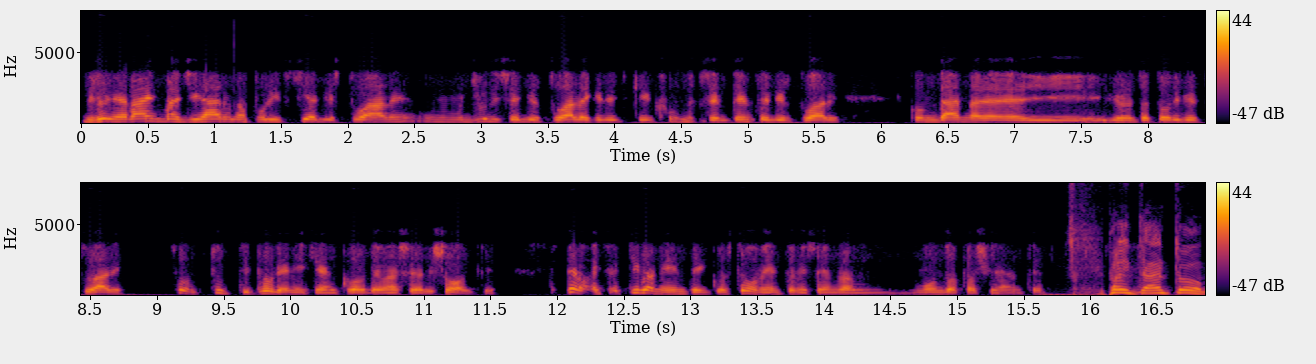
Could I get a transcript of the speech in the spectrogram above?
Bisognerà immaginare una polizia virtuale, un giudice virtuale che, che con sentenze virtuali condanna i violentatori virtuali. Sono tutti problemi che ancora devono essere risolti. Però effettivamente in questo momento mi sembra un mondo affascinante. Però intanto,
